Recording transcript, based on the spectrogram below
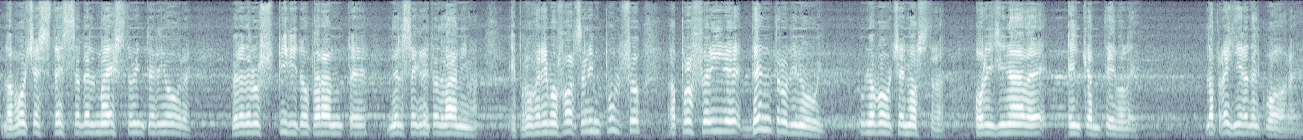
la voce stessa del maestro interiore, quella dello spirito operante nel segreto dell'anima e proveremo forse l'impulso a proferire dentro di noi una voce nostra, originale e incantevole, la preghiera del cuore.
